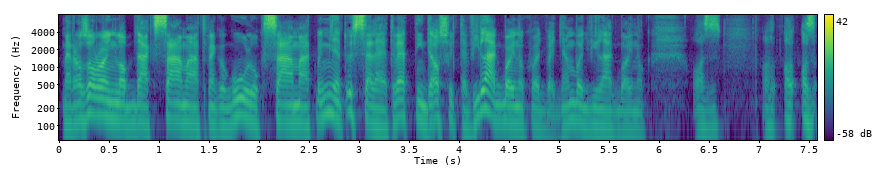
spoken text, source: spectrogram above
mert az aranylabdák számát, meg a gólok számát, meg mindent össze lehet vetni, de az, hogy te világbajnok vagy, vagy nem vagy világbajnok, az, az, az,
